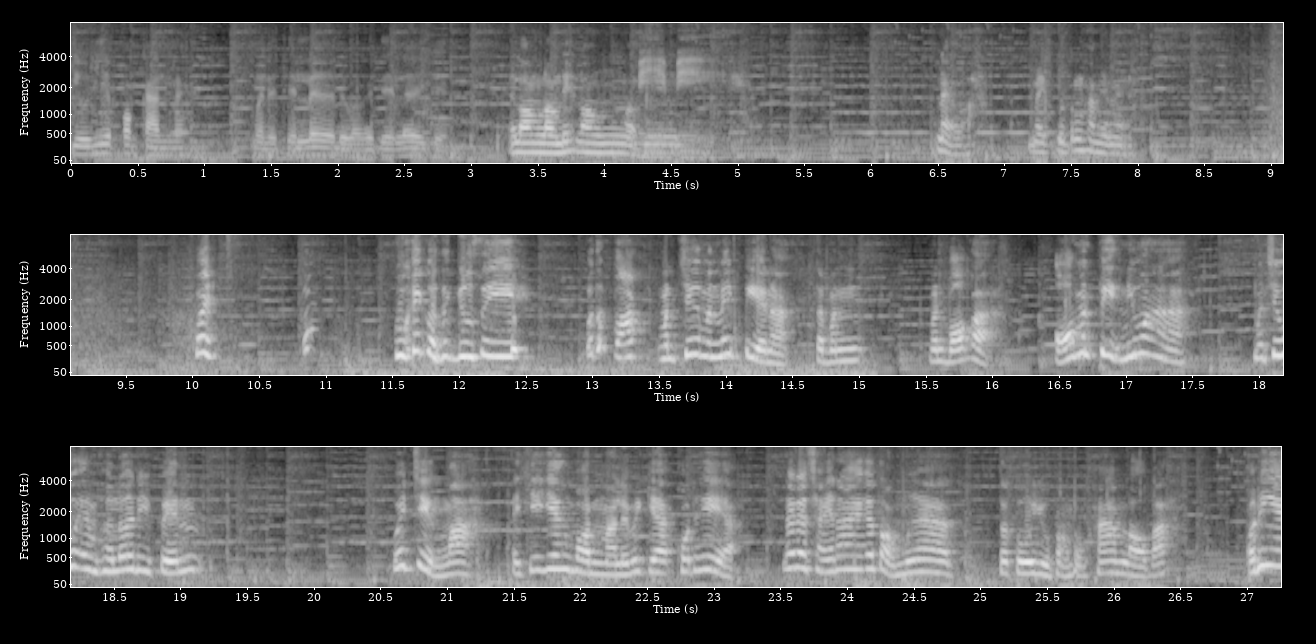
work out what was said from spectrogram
กิลที่ป้องกันไหมเหมือนในเทรลเลอร์หรือว่าเป็นเทรลเลอร์เฉยลองลองดิลองแบบมีมีไหนวะไม่กูต้องทำยังไงเฮ้ยกูแค่กดสกิลซี what the fuck มันชื่อมันไม่เปลี่ยนอะแต่มันมันบล็อกอะอ๋อมันเปลี่ยนนี่ว่า มันชื่อว่า Emperor Defense เว้ยเจ๋งว่ะไอ้ที่แย่งบอลมาเลยเมื่อกี้โคตรเท่อะน่าจะใช้ได้ก็ต่อเมื่อศัตรูอยู่ฝั่งตรงข้ามเราปะอ๋อนี่ไง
